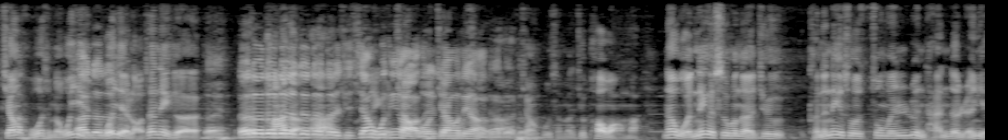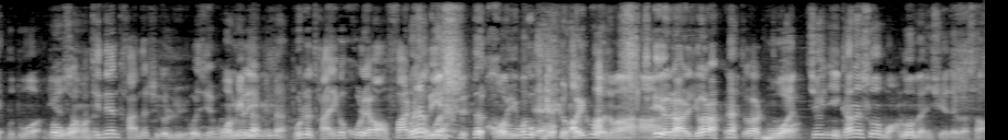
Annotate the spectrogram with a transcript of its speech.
江湖什么，我也我也老在那个对对对对对对对，江湖挺好的，江湖挺好，对对对，江湖什么就炮网嘛。那我那个时候呢就。可能那个时候中文论坛的人也不多。不，我们今天谈的是个旅游节目。我明白明白，不是谈一个互联网发展历史的回顾。回顾是吗？这有点有点有点多。我就你刚才说网络文学这个事儿，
